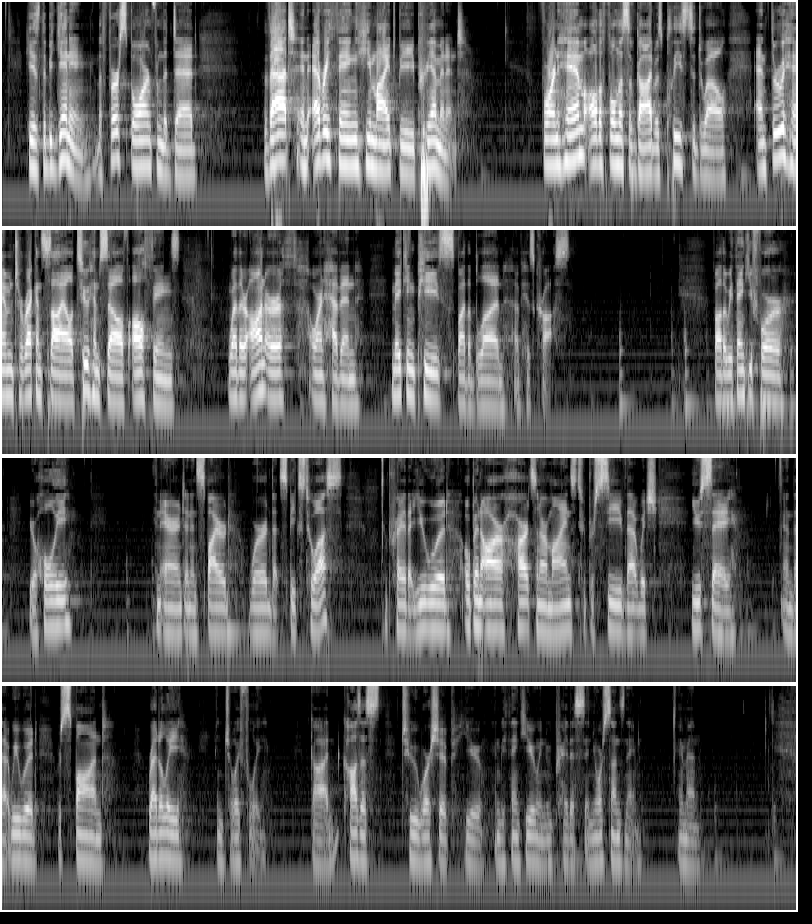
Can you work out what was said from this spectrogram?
he is the beginning, the firstborn from the dead, that in everything he might be preeminent. For in him all the fullness of God was pleased to dwell, and through him to reconcile to himself all things, whether on earth or in heaven, making peace by the blood of his cross. Father, we thank you for your holy, inerrant, and inspired word that speaks to us. Pray that you would open our hearts and our minds to perceive that which you say, and that we would respond readily and joyfully. God, cause us to worship you, and we thank you, and we pray this in your Son's name. Amen.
